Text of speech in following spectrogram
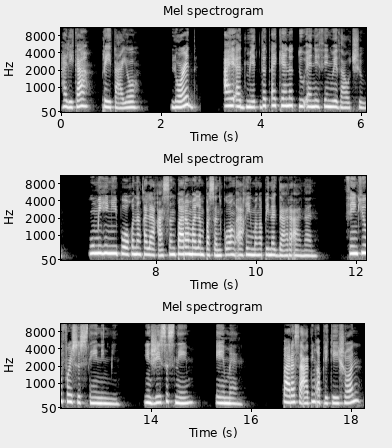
Halika, Pray tayo. Lord, I admit that I cannot do anything without you. Humihingi po ako ng kalakasan para malampasan ko ang aking mga pinagdaraanan. Thank you for sustaining me. In Jesus' name, Amen. Para sa ating application,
